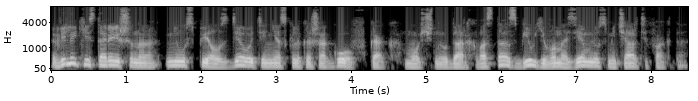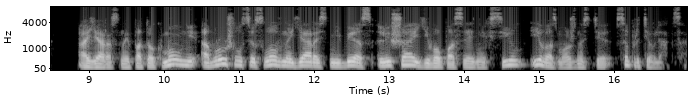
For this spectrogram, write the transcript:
Великий старейшина не успел сделать и несколько шагов, как мощный удар хвоста сбил его на землю с меча артефакта. А яростный поток молний обрушился словно ярость небес, лишая его последних сил и возможности сопротивляться.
